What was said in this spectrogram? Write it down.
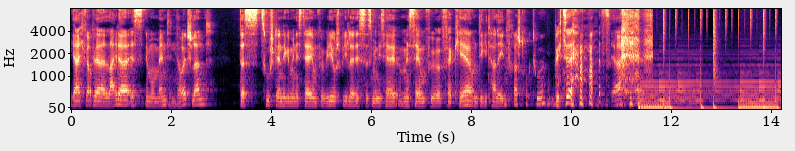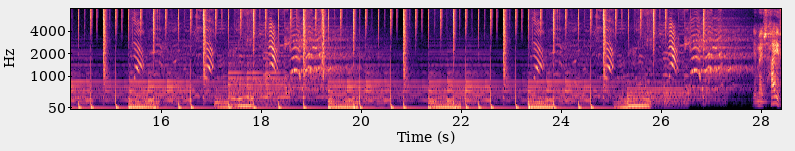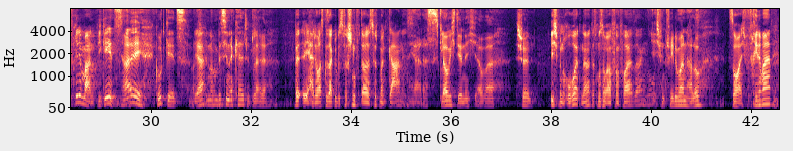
Ja, ich glaube ja, leider ist im Moment in Deutschland das zuständige Ministerium für Videospiele ist das Ministerium für Verkehr und digitale Infrastruktur. Bitte? Was? Ja. Hi Friedemann, wie geht's? Hi, gut geht's. Ja? Ich bin noch ein bisschen erkältet leider. Ja, du hast gesagt, du bist verschnupft, aber das hört man gar nicht. Ja, das glaube ich dir nicht, aber schön. Ich bin Robert, ne? Das muss man aber von vorher sagen. Ich bin Friedemann, hallo. So, ich bin Friedemann.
